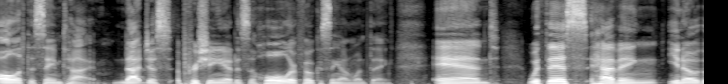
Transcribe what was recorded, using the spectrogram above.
all at the same time not just appreciating it as a whole or focusing on one thing. And with this having you know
